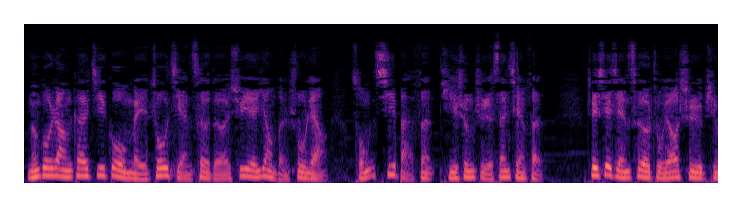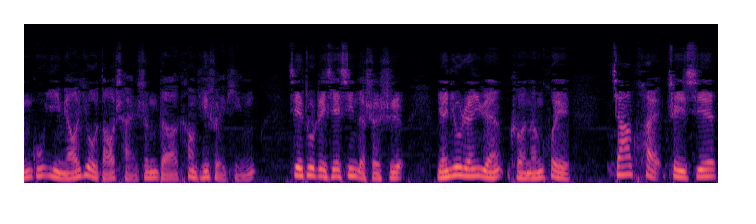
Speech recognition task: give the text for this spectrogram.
能够让该机构每周检测的血液样本数量从七百份提升至三千份。这些检测主要是评估疫苗诱导产生的抗体水平。借助这些新的设施，研究人员可能会加快这些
